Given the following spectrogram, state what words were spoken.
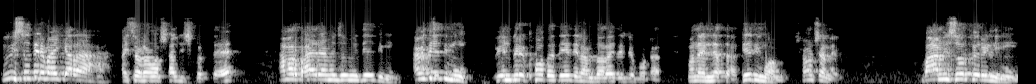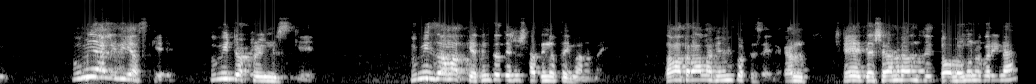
তুই সুদির ভাই কারা? আইসো আমার সালিশ করতে। আমার ভাইয়ের আমি জমি দিয়ে দিমু। আমি দিয়ে দিমু। বিএনপির ক্ষমতা দিয়ে দিলাম, ধরাই দিতে ভোটার। মানে নেতা, দিয়ে দিমু আমি, সমস্যা নাই। বা আমি জোর করে নিমু। তুমি আলী রিয়াজকে তুমি ডক্টর ইউনুসকে তুমি জামাতকে তুমি তো দেশের স্বাধীনতাই মানো নাই। জামাতের আল্লাহ আমি করতে চাই না। কারণ সেই দেশে আমরা রাজনৈতিক দল মনে করি না।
